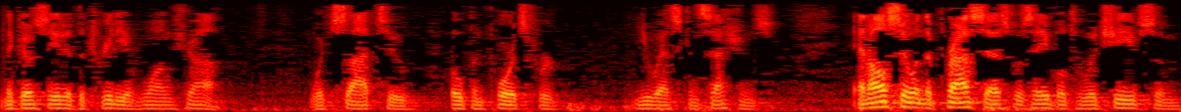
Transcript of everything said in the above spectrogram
negotiated the Treaty of Wangxia, which sought to open ports for U.S. concessions. And also, in the process, was able to achieve some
